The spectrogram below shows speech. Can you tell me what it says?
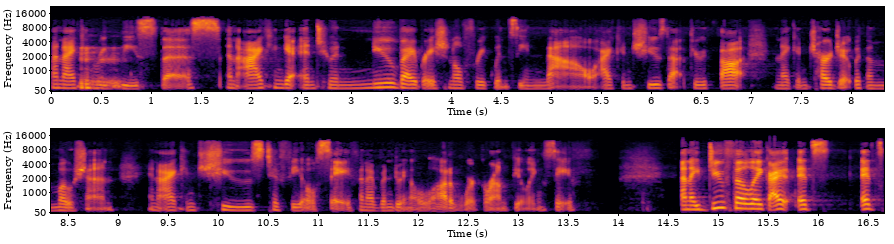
and I can mm-hmm. release this and I can get into a new vibrational frequency now. I can choose that through thought and I can charge it with emotion and I can choose to feel safe. And I've been doing a lot of work around feeling safe. And I do feel like I it's it's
